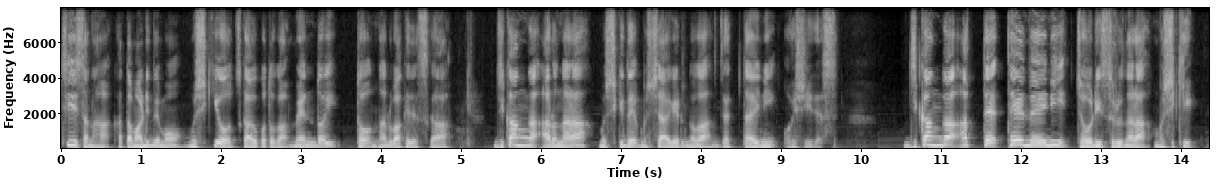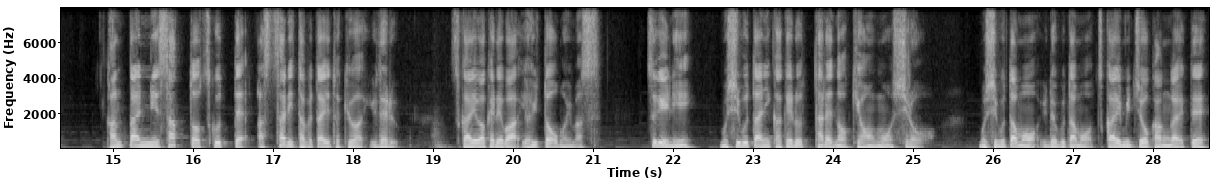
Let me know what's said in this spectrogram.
小さな塊でも蒸し器を使うことがめんどいとなるわけですが、時間があるなら蒸し器で蒸し上げるのが絶対に美味しいです。時間があって丁寧に調理するなら蒸し器。簡単にさっと作ってあっさり食べたい時は茹でる。使い分ければ良いと思います。次に蒸し豚にかけるタレの基本を知ろう。蒸し豚も茹で豚も使い道を考えて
